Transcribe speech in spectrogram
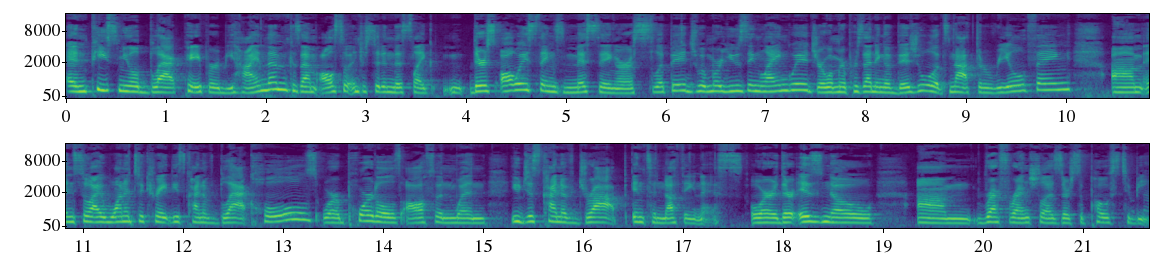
and piecemealed black paper behind them because I'm also interested in this. Like, there's always things missing or a slippage when we're using language or when we're presenting a visual. It's not the real thing. Um, and so I wanted to create these kind of black holes or portals often when you just kind of drop into nothingness or there is no um, referential as they're supposed to be.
